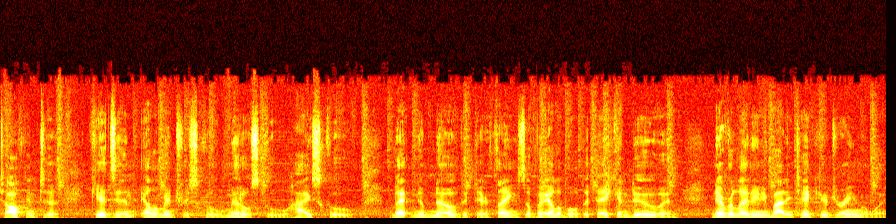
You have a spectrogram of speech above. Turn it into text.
talking to kids in elementary school, middle school, high school, letting them know that there are things available that they can do and never let anybody take your dream away.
